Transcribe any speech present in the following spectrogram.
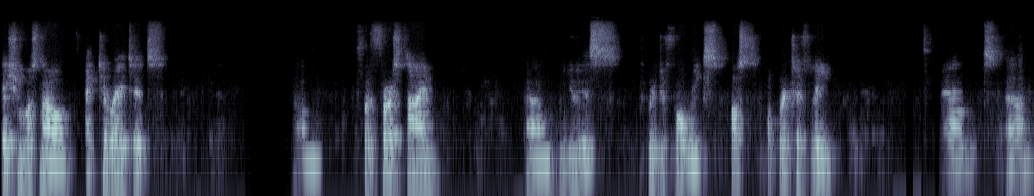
patient was now activated um, for the first time, um, we do this three to four weeks post-operatively, and um,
